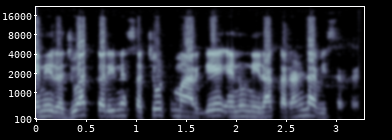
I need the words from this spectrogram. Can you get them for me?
એની રજૂઆત કરીને સચોટ માર્ગે એનું નિરાકરણ લાવી શકાય.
